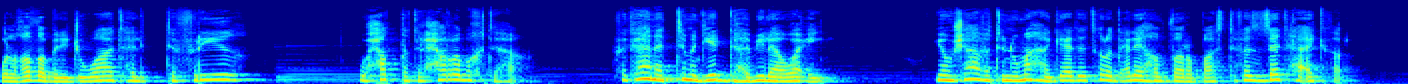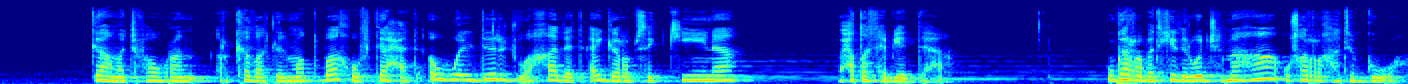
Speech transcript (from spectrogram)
والغضب اللي جواتها للتفريغ وحطت الحرة بأختها فكانت تمد يدها بلا وعي. يوم شافت إنه مها قاعدة ترد عليها الضربة استفزتها أكثر. قامت فورا ركضت للمطبخ وفتحت أول درج وأخذت أقرب سكينة وحطتها بيدها. وقربت كذا لوجه مها وصرخت بقوة.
